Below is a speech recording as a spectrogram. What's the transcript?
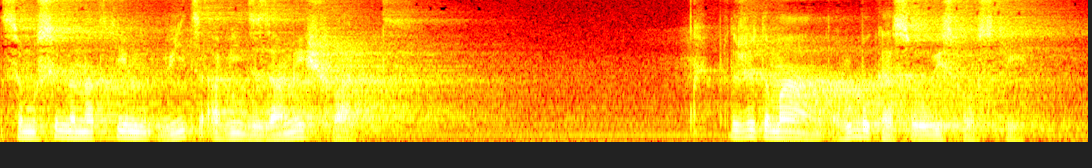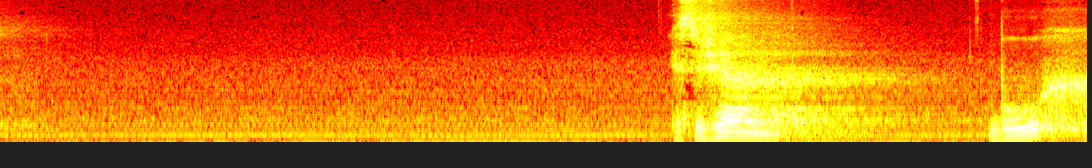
se musíme nad tím víc a víc zamýšlet. Protože to má hluboké souvislosti. Jestliže Bůh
